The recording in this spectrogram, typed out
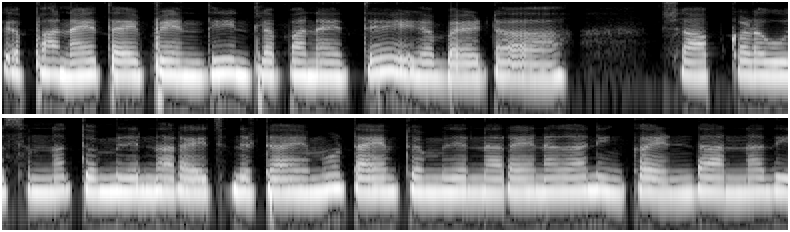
ఇక పని అయితే అయిపోయింది. ఇంట్లో పని అయితే ఇక బయట షాప్ కాడ కూర్చున్న. తొమ్మిదిన్నర అవుతుంది టైము. టైం తొమ్మిదిన్నర అయినా కానీ ఇంకా ఎండ అన్నది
